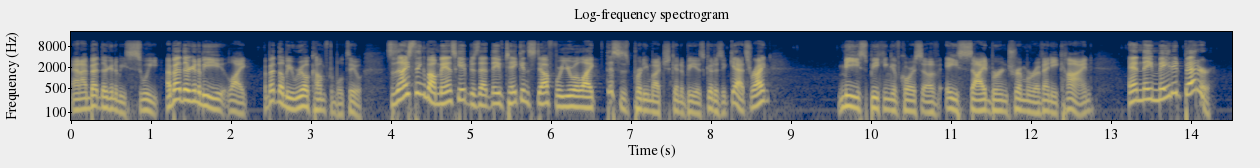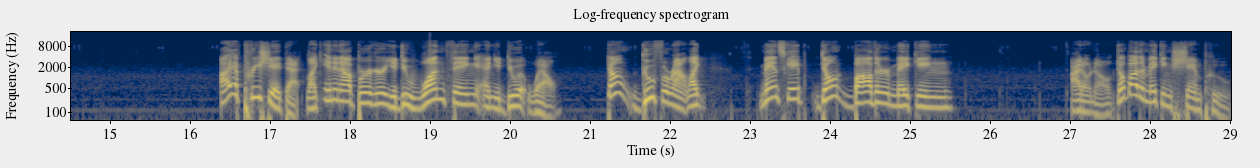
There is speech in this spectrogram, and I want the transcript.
and I bet they're going to be sweet. I bet they're going to be like, I bet they'll be real comfortable too. So the nice thing about Manscaped is that they've taken stuff where you were like, this is pretty much going to be as good as it gets, right? Me speaking, of course, of a sideburn trimmer of any kind, and they made it better. I appreciate that. Like In N Out Burger, you do one thing and you do it well. Don't goof around. Like Manscaped, don't bother making. I don't know. Don't bother making shampoo.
